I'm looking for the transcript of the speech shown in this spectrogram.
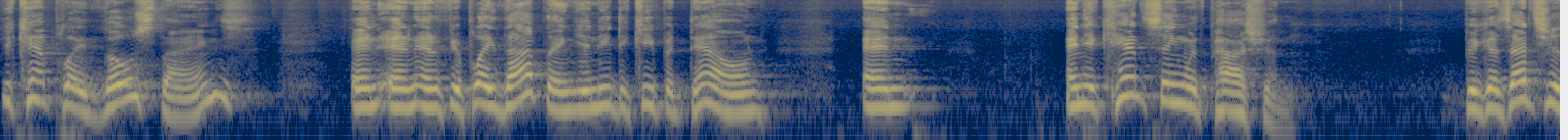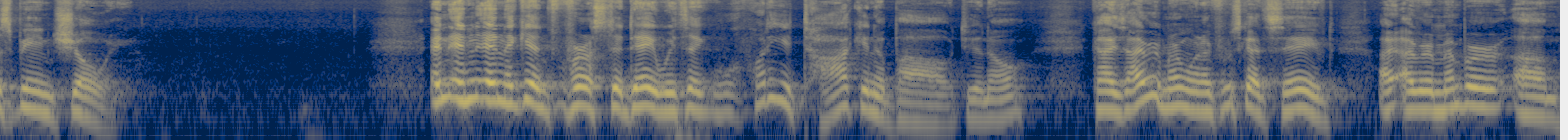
You can't play those things. And, and, and if you play that thing, you need to keep it down. And, and you can't sing with passion because that's just being showy. And, and, and again, for us today, we think, well, what are you talking about? You know, guys, I remember when I first got saved, I, I remember, um,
